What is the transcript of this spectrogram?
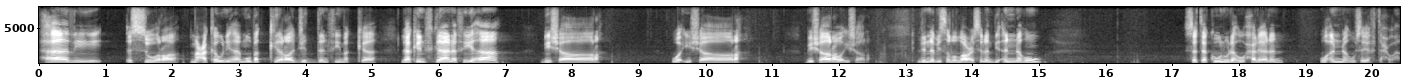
هذه السورة مع كونها مبكرة جدا في مكة لكن كان فيها بشارة وإشارة بشارة وإشارة للنبي صلى الله عليه وسلم بأنه ستكون له حلالا وأنه سيفتحها.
